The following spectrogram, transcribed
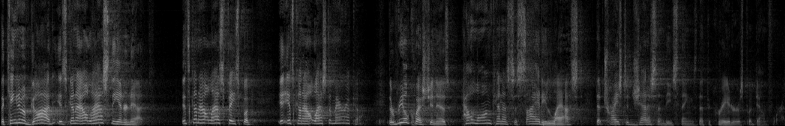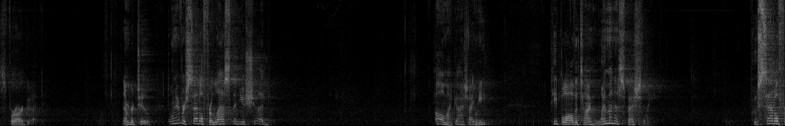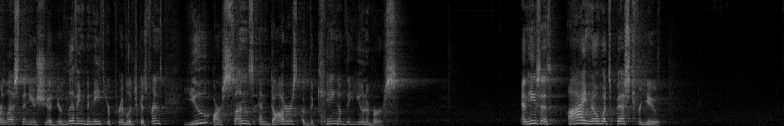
The kingdom of God is going to outlast the internet. It's going to outlast Facebook. It's going to outlast America. The real question is how long can a society last that tries to jettison these things that the Creator has put down for us for our good? Number two, Don't ever settle for less than you should. Oh my gosh, I meet people all the time, women especially, who settle for less than you should. You're living beneath your privilege because, friends, you are sons and daughters of the King of the universe. And he says, I know what's best for you.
